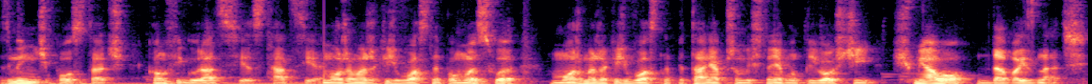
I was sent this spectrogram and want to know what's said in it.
zmienić postać, konfigurację, stację. Może masz jakieś własne pomysły, może masz jakieś własne pytania, przemyślenia, wątpliwości. Śmiało dawaj znać.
